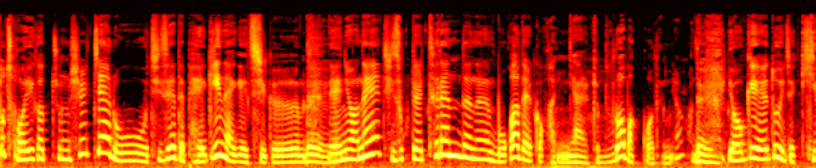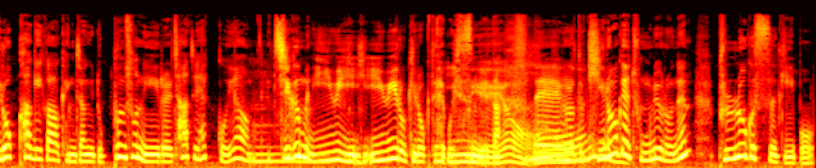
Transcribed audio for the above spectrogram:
또 저희가 좀 실제로 지세대 백인에게 지금 네. 내년에 지속될 트렌드는 뭐가 될 것 같냐 이렇게 물어봤거든요. 네. 여기에도 이제 기록하기가 굉장히 높은 순위를 차지했고요. 음. 지금은 2위, 2위로 기록되고 2위예요. 있습니다. 네, 그래도 기록의 종류로는 블로그 쓰기, 뭐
